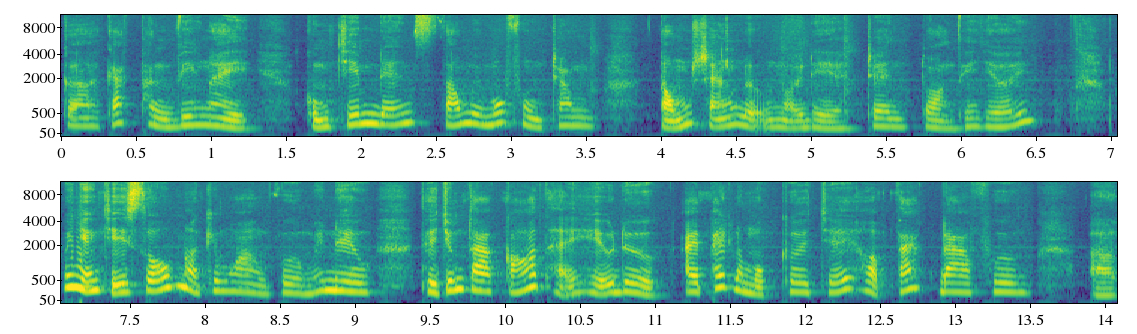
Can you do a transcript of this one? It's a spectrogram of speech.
à, các thành viên này cũng chiếm đến 61% tổng sản lượng nội địa trên toàn thế giới. Với những chỉ số mà Kim Hoàng vừa mới nêu, thì chúng ta có thể hiểu được APEC là một cơ chế hợp tác đa phương ở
